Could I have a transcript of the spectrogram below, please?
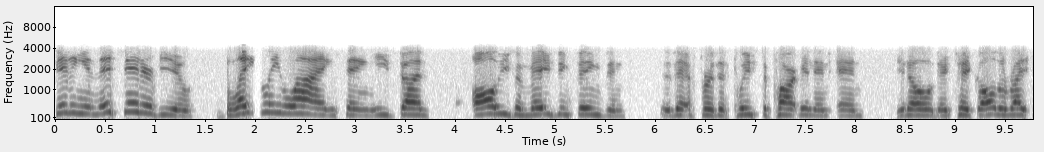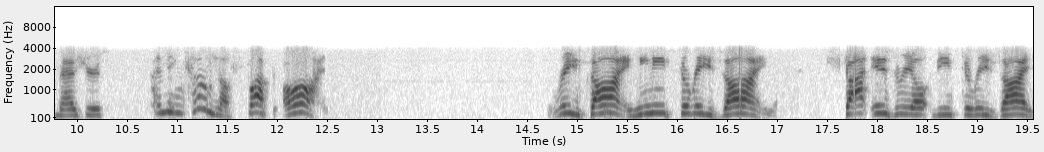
sitting in this interview blatantly lying, saying he's done all these amazing things in the, for the police department, and and you know they take all the right measures. I mean, come the fuck on. Resign. He needs to resign. Scott Israel needs to resign.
